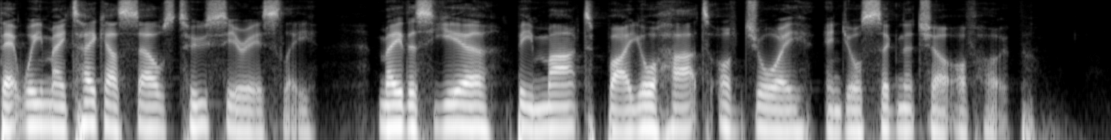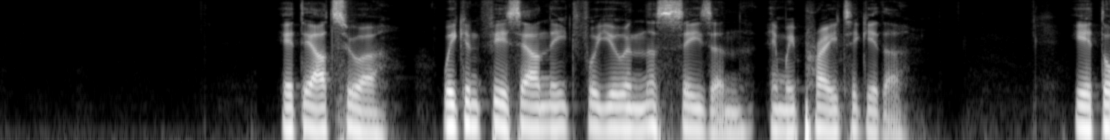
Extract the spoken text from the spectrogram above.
that we may take ourselves too seriously, may this year be marked by your heart of joy and your signature of hope. E te atua, we confess our need for you in this season and we pray together. E tō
